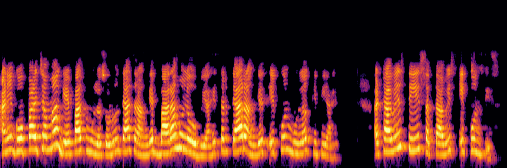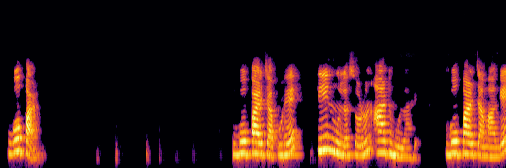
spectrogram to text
आणि गोपाळच्या मागे पाच मुलं सोडून त्याच रांगेत बारा मुलं उभी आहेत. तर त्या रांगेत एकूण मुलं किती आहेत? अठ्ठावीस तीस सत्तावीस एकोणतीस. गोपाळ. गोपाळच्या पुढे तीन मुलं सोडून आठ मुलं आहेत. गोपाळच्या मागे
